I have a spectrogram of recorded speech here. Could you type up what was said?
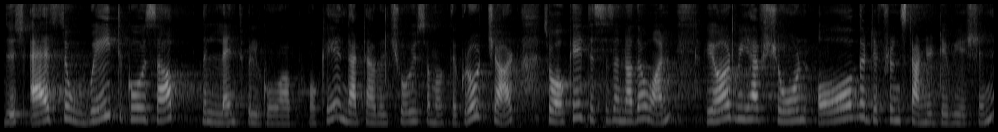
this as the weight goes up the length will go up okay? And that I will show you some of the growth chart. So okay this is another one here we have shown all the different standard deviation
